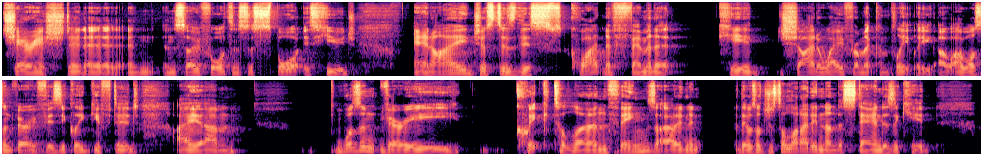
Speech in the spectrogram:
cherished and uh, and and so forth, and so sport is huge. And I just as this quite an effeminate kid shied away from it completely. I, I wasn't very physically gifted. I um wasn't very quick to learn things. I didn't. There was just a lot I didn't understand as a kid.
